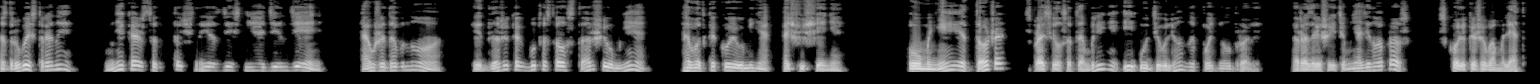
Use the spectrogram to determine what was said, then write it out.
С другой стороны, мне кажется, точно я здесь не один день, а уже давно, и даже как будто стал старше и умнее. А вот какое у меня ощущение. Умнее тоже? — спросил Сатембрини и удивленно поднял брови. «Разрешите мне один вопрос. Сколько же вам лет?»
